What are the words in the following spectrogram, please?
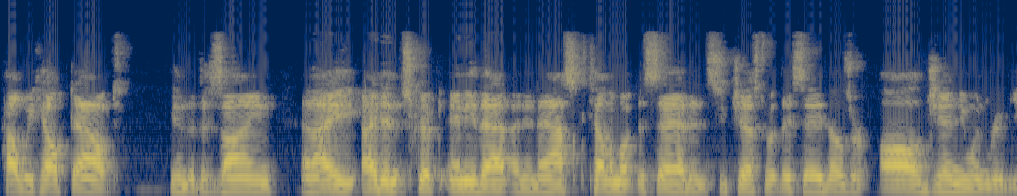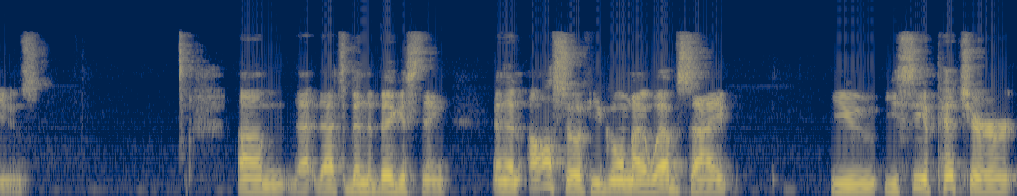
how we helped out in the design. And I I didn't script any of that. I didn't ask, tell them what to say. I didn't suggest what they say. Those are all genuine reviews. Um, that that's been the biggest thing. And then also, if you go on my website, you you see a picture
